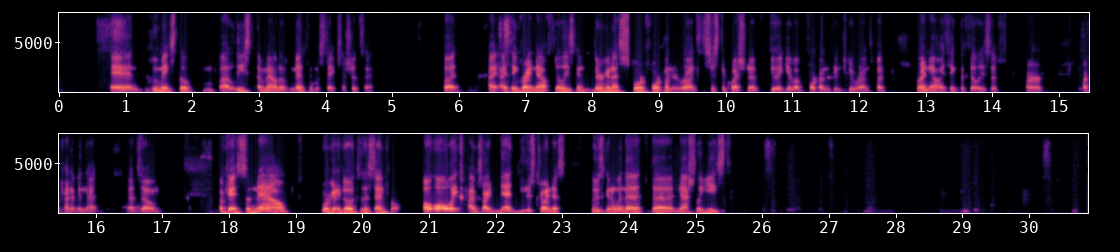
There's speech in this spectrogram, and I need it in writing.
and who makes the uh, least amount of mental mistakes, I should say. But I, I think right now Philly's going they're going to score 400 runs. It's just a question of do they give up 402 runs? But right now, I think the Phillies have, are are kind of in that that zone. Okay, so now we're going to go to the Central. Oh, oh, wait, I'm sorry, Ned, you just joined us. Who's going to win the the National League East?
